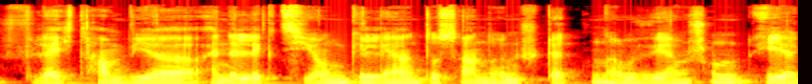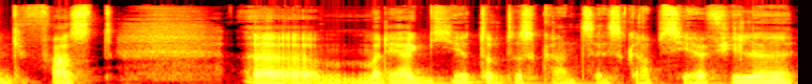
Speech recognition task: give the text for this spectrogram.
vielleicht haben wir eine Lektion gelernt aus anderen Städten, aber wir haben schon eher gefasst äh, reagiert auf das Ganze. Es gab sehr viele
